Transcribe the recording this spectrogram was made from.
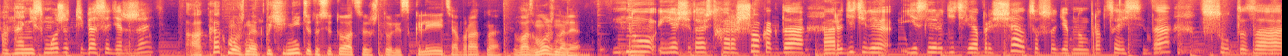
она не сможет тебя содержать. А как можно починить эту ситуацию, что ли, склеить обратно? Возможно ли? Ну, я считаю, что хорошо, когда родители, если родители обращаются в судебном процессе, да, в суд за,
